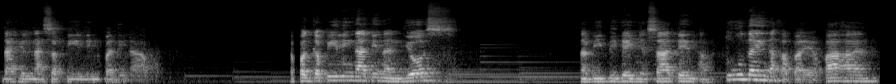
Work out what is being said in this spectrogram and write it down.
dahil nasa piling pa nila ako. Kapag kapiling natin ng Diyos, nabibigay niya sa atin ang tunay na kapayapaan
